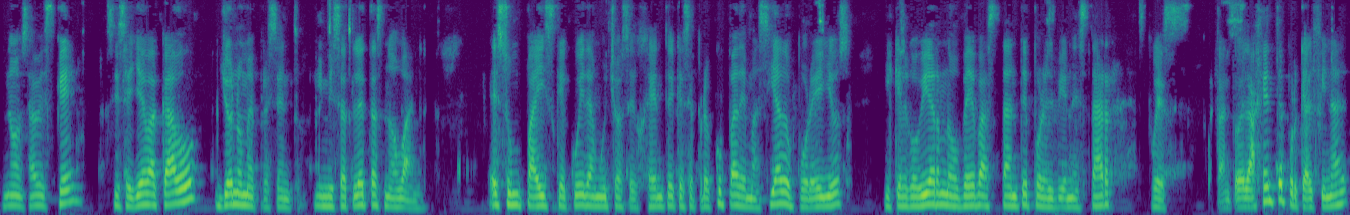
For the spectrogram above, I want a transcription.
no, ¿sabes qué? Si se lleva a cabo, yo no me presento y mis atletas no van es un país que cuida mucho a su gente, que se preocupa demasiado por ellos y que el gobierno ve bastante por el bienestar, pues, tanto de la gente, porque al final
